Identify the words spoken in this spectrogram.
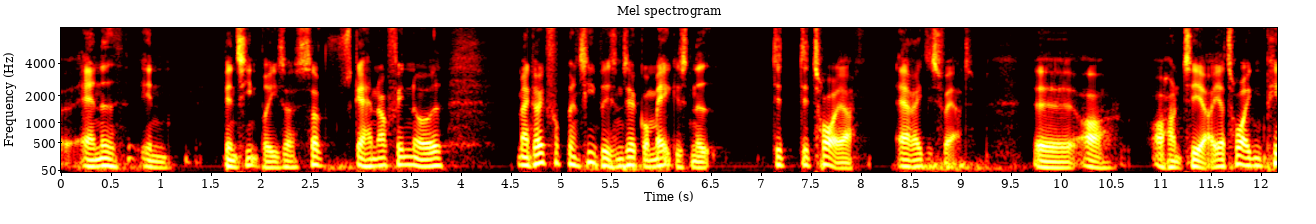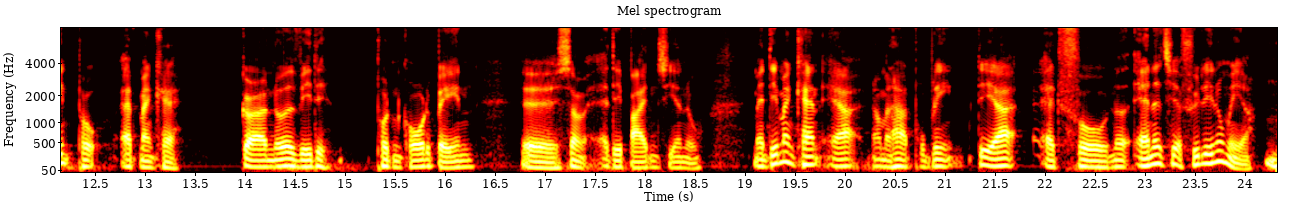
øh, andet end benzinpriser, så skal han nok finde noget. Man kan jo ikke få benzinprisen til at gå magisk ned. Det, det tror jeg er rigtig svært øh, og at håndtere. Og jeg tror ikke en pind på, at man kan gøre noget ved det på den korte bane, øh, som er det Biden siger nu. Men det man kan er, når man har et problem, det er at få noget andet til at fylde endnu mere. Mm.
